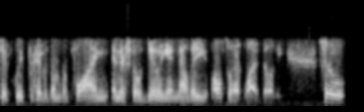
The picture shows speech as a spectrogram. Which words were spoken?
typically prohibit them from flying, and they're still doing it, now they also have liability. So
